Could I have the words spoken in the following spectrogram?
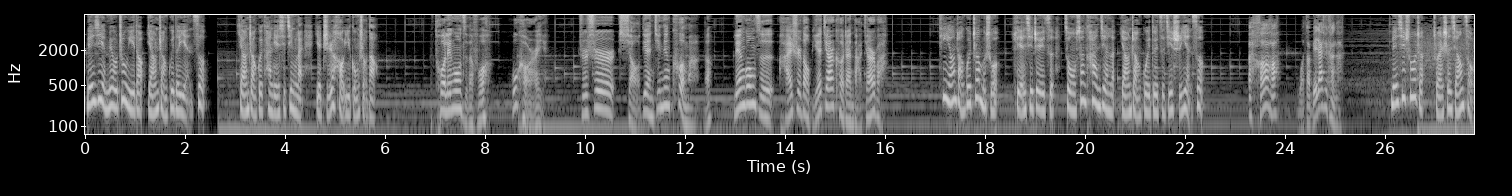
莲希也没有注意到杨掌柜的眼色，杨掌柜看莲希进来，也只好一拱手道：“托林公子的福，糊口而已。只是小店今天客满了，莲公子还是到别家客栈打尖吧。”听杨掌柜这么说，莲希这一次总算看见了杨掌柜对自己使眼色。哎，好，好，好，我到别家去看看。莲希说着，转身想走。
